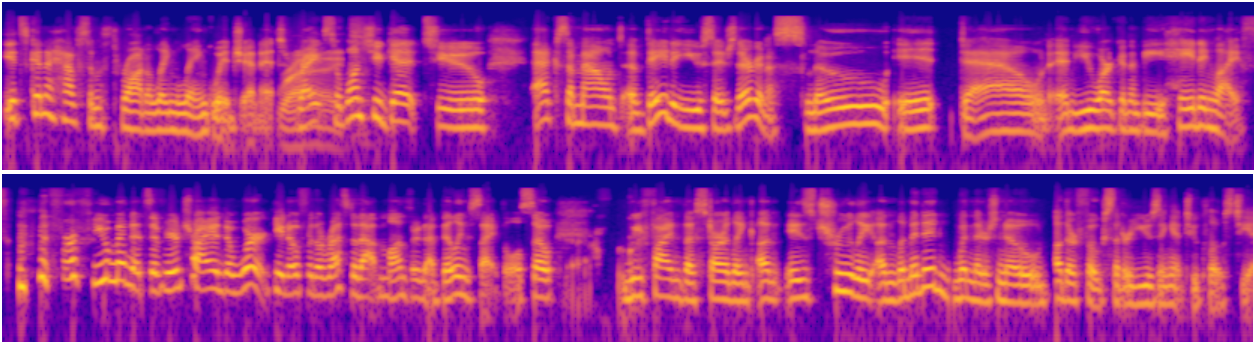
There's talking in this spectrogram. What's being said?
it's going to have some throttling language in it, right. right? So once you get to X amount of data usage, they're going to slow it down and you are going to be hating life for a few minutes if you're trying to work, you know, for the rest of that month or that billing cycle. So yeah. we find the Starlink un- is truly unlimited when there's no other folks that are using it too close to you.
